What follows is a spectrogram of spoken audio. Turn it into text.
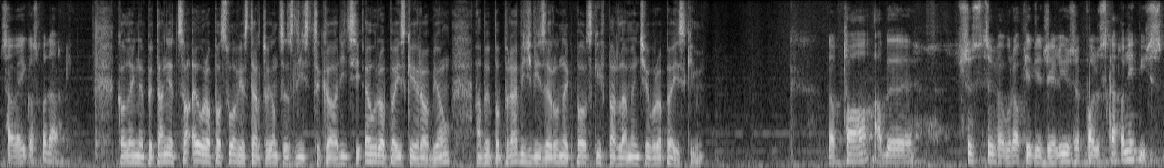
całej gospodarki. Kolejne pytanie. Co europosłowie startujący z list koalicji europejskiej robią, aby poprawić wizerunek Polski w Parlamencie Europejskim? No to, aby wszyscy w Europie wiedzieli, że Polska to nie PiS.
